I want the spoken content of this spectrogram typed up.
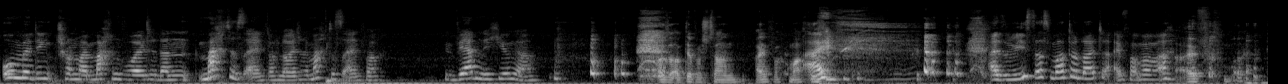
unbedingt schon mal machen wollte, dann macht es einfach, Leute. Macht es einfach. Wir werden nicht jünger. Also habt ihr verstanden? Einfach machen. Ein also wie ist das Motto, Leute? Einfach mal machen. Einfach machen.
